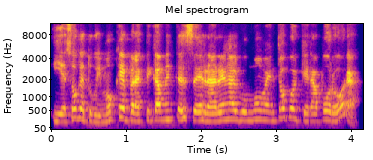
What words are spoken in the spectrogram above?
y eso que tuvimos que prácticamente cerrar en algún momento porque era por hora.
